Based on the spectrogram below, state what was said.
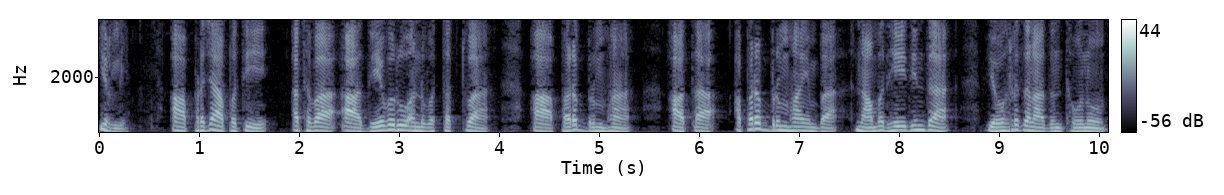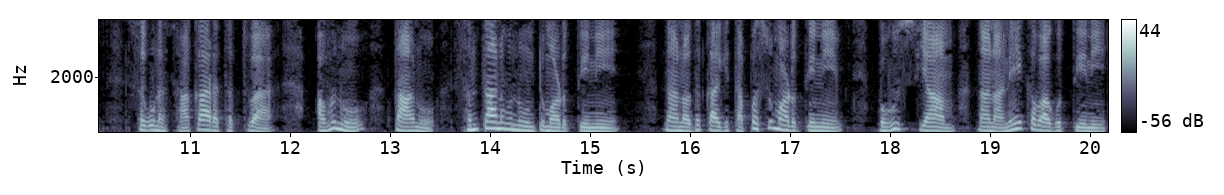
ಇರಲಿ. ಆ ಪ್ರಜಾಪತಿ ಅಥವಾ ಆ ದೇವರು ಅನ್ನುವ ತತ್ವ, ಆ ಪರಬ್ರಹ್ಮ, ಆತ ಅಪರಬ್ರಹ್ಮ ಎಂಬ ನಾಮಧೇಯದಿಂದ ವ್ಯವಹೃತನಾದಂಥವನು ಸಗುಣ ಸಾಕಾರ ತತ್ವ, ಅವನು ತಾನು ಸಂತಾನವನ್ನು ಉಂಟು ಮಾಡುತ್ತೀನಿ ನಾನು ಅದಕ್ಕಾಗಿ ತಪಸ್ಸು ಮಾಡುತ್ತೀನಿ. ಬಹುಶ್ಯಾಮ್ ನಾನು ಅನೇಕವಾಗುತ್ತೀನಿ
